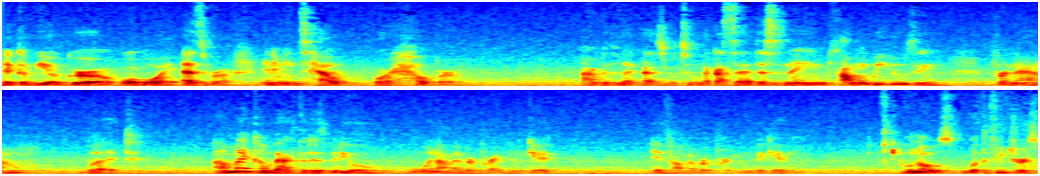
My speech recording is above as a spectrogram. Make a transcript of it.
It could be a girl or a boy, Ezra, and it means help or helper. I really like Ezra too. Like I said, this is names I won't be using for now but i might come back to this video when i'm ever pregnant again if i'm ever pregnant again who knows what the future is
